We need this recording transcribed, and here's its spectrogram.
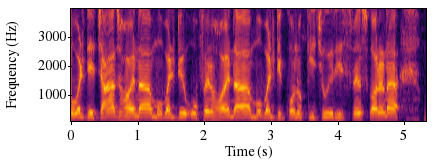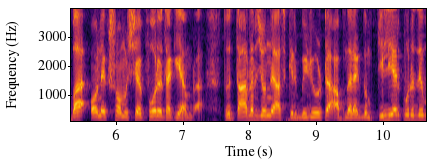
মোবাইলটি চার্জ হয় না, মোবাইলটি ওপেন হয় না, মোবাইলটি কোনো কিছুই রেসপন্স করে না, বা অনেক সমস্যায় পড়ে থাকি আমরা। তো তাদের জন্য আজকের ভিডিওটা আপনার একদম ক্লিয়ার করে দেব।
